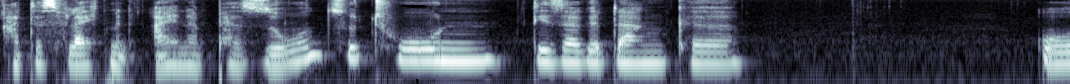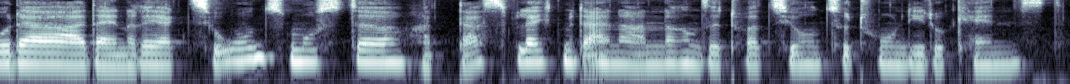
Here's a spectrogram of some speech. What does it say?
Hat es vielleicht mit einer Person zu tun, dieser Gedanke? Oder dein Reaktionsmuster, hat das vielleicht mit einer anderen Situation zu tun, die du kennst?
